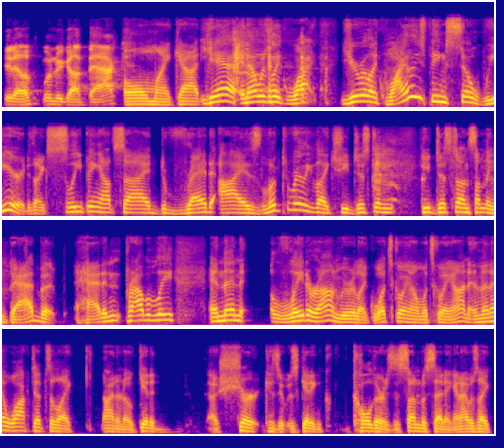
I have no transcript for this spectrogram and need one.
you know, when we got back, Oh my god. Yeah, and I was like, why you were like, Wiley's being so weird. Like sleeping outside, red eyes, looked really like she just didn't he just done something bad, but hadn't probably. And then later on we were like, what's going on? What's going on? And then I walked up to like, I don't know, get a a shirt because it was getting colder as the sun was setting, and I was like,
